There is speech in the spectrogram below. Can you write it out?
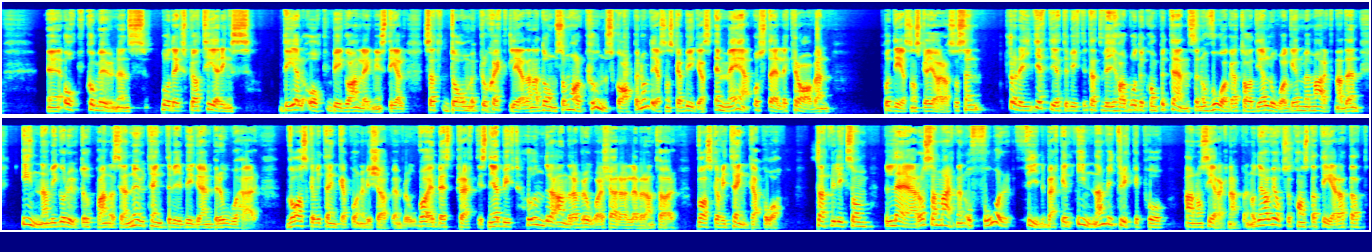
eh, och kommunens både exploateringsdel och bygg och anläggningsdel. Så att de projektledarna, de som har kunskapen om det som ska byggas, är med och ställer kraven på det som ska göras. Och sen tror jag det är jätte, jätteviktigt att vi har både kompetensen och vågar ta dialogen med marknaden innan vi går ut och upphandlar och säger nu tänkte vi bygga en bro här. Vad ska vi tänka på när vi köper en bro? Vad är best practice? Ni har byggt hundra andra broar, kära leverantör. Vad ska vi tänka på? Så att vi liksom lär oss av marknaden och får feedbacken innan vi trycker på annonsera-knappen. Och det har vi också konstaterat att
